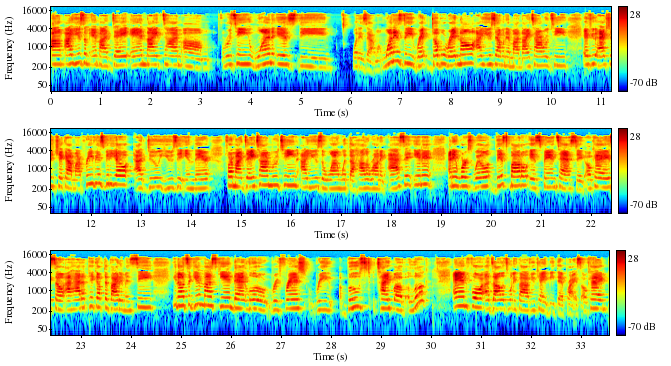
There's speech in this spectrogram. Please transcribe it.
um, I use them in my day and nighttime um, routine. One is the what is that one? One is the red, double retinol. I use that one in my nighttime routine. If you actually check out my previous video, I do use it in there. For my daytime routine, I use the one with the hyaluronic acid in it and it works well. This bottle is fantastic, okay? So I had to pick up the vitamin C, you know, to give my skin that little refresh, reboost type of look. And for a dollar twenty-five, you can't beat that price, okay?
